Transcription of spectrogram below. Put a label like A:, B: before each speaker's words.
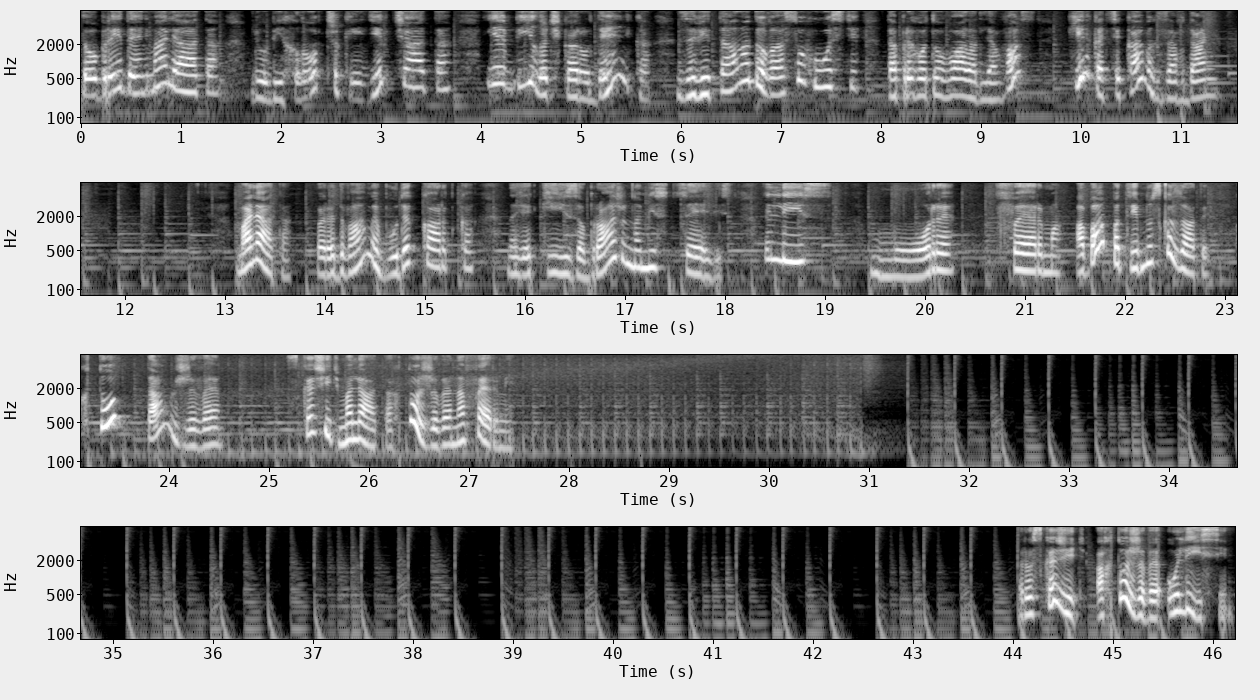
A: Добрий день, малята, любі хлопчики і дівчата. Я білочка руденька завітала до вас у гості та приготувала для вас кілька цікавих завдань.
B: Малята, перед вами буде картка, на якій зображена місцевість, ліс, море, ферма. А вам потрібно сказати, хто там живе. Скажіть, малята, хто живе на фермі? Розкажіть, а хто живе у лісі?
